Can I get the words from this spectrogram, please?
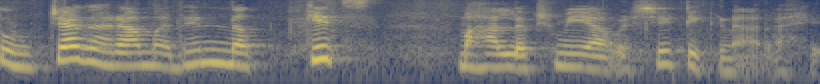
तुमच्या घरामध्ये नक्कीच महालक्ष्मी यावर्षी टिकणार आहे.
